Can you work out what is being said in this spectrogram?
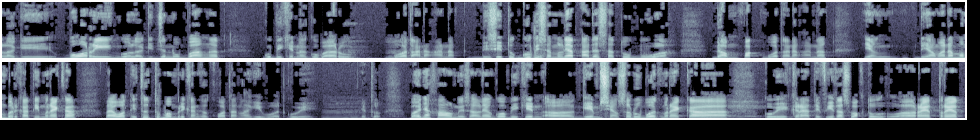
lagi boring gue lagi jenuh banget gue bikin lagu baru buat anak-anak. Di situ gue bisa melihat ada satu buah dampak buat anak-anak yang yang mana memberkati mereka lewat itu tuh memberikan kekuatan lagi buat gue. Gitu. Banyak hal misalnya gue bikin uh, games yang seru buat mereka. Gue bikin kreativitas waktu uh, retret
